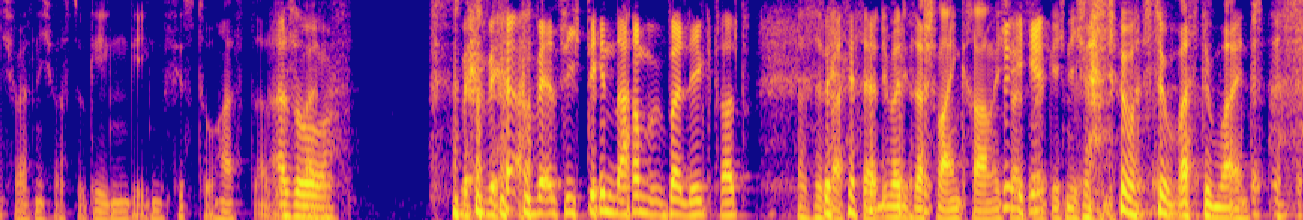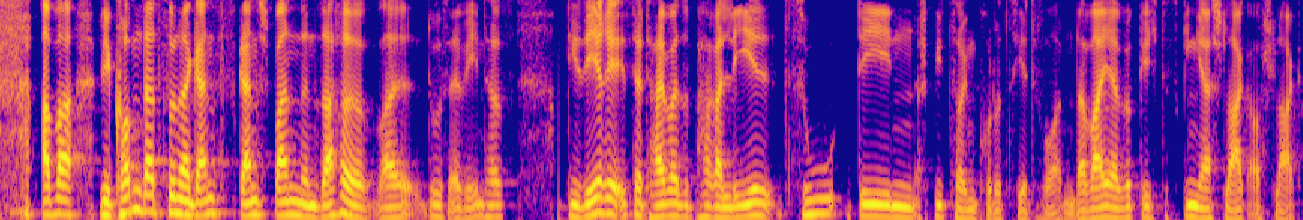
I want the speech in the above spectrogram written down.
Ich weiß nicht, was du gegen, gegen Fisto hast. Also, Also-. wer, wer, wer sich den Namen überlegt hat. Sebastian, über dieser Schweinkram. Ich weiß wirklich nicht, was du, was du, was du meinst. Aber wir kommen da zu einer ganz, ganz spannenden Sache, weil du es erwähnt hast. Die Serie ist ja teilweise parallel zu den Spielzeugen produziert worden. Da war ja wirklich, das ging ja Schlag auf Schlag.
